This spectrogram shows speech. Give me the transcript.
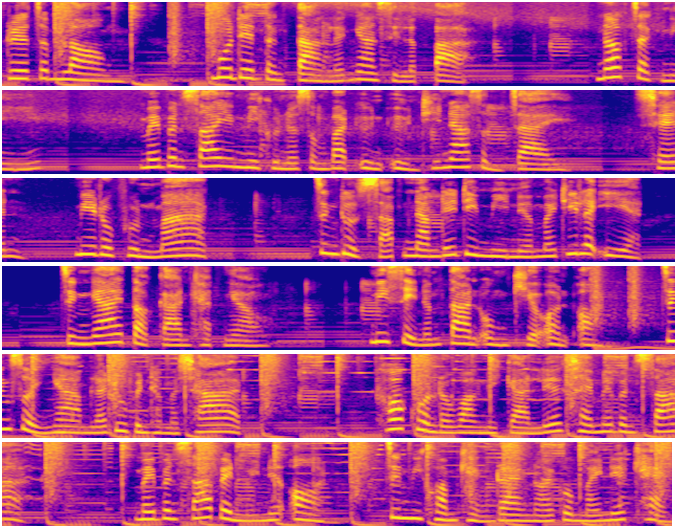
เรือจำลอง โมเดลต่างๆ และงานศิลปะ นอกจากนี้ ไม้บันซายังมีคุณสมบัติอื่น ๆ ที่น่าสนใจ เช่น มีรูพรุนมาก จึงดูดซับน้ำได้ดีมีเนื้อไม้ที่ละเอียด จึงง่ายต่อการขัดเงา มีสีน้ำตาลอมเขียวอ่อนๆ จึงสวยงามและดูเป็นธรรมชาติ ข้อควรระวังในการเลือกใช้ไม้บันซาไม้บันซาเป็นไม้เนื้ออ่อน จึงมีความแข็งแรงน้อยกว่าไม้เนื้อแข็ง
